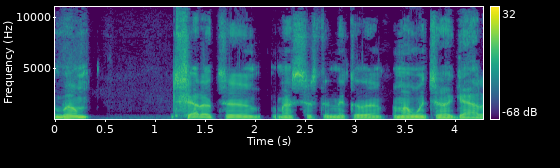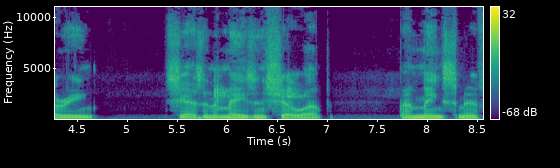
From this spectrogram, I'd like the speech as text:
Well, shout out to my sister Nicola. I went to her gallery. She has an amazing show up by Ming Smith.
